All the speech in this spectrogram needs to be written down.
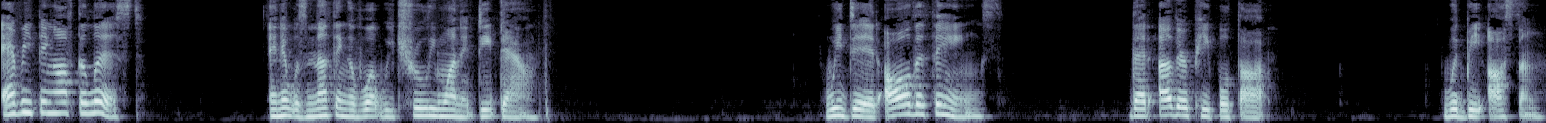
everything off the list and it was nothing of what we truly wanted deep down. We did all the things that other people thought would be awesome.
